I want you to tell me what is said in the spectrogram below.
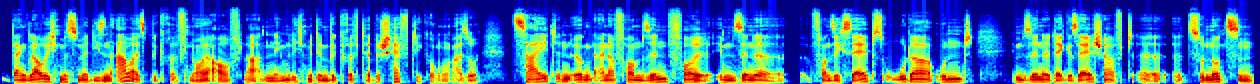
dann glaube ich, müssen wir diesen Arbeitsbegriff neu aufladen, nämlich mit dem Begriff der Beschäftigung. Also Zeit in irgendeiner Form sinnvoll im Sinne von sich selbst oder und im Sinne der Gesellschaft äh, zu nutzen.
